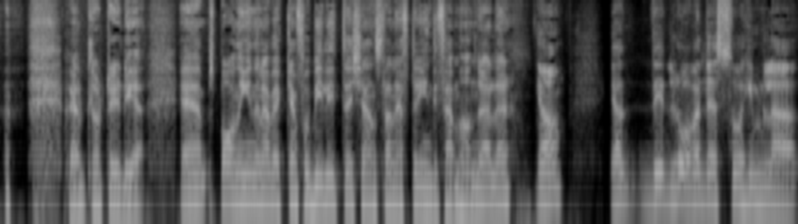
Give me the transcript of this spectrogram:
Självklart är det det. Eh, spaningen den här veckan får bli lite känslan efter Indy 500 eller? Ja, Ja, det lovade så himla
